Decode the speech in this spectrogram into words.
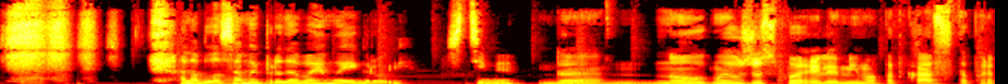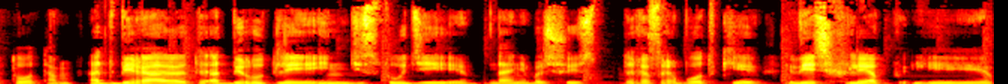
Она была самой продаваемой игрой Стиме. Да, ну мы уже спорили мимо подкаста про то, там отбирают, отберут ли инди-студии, да, небольшие разработки, весь хлеб и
